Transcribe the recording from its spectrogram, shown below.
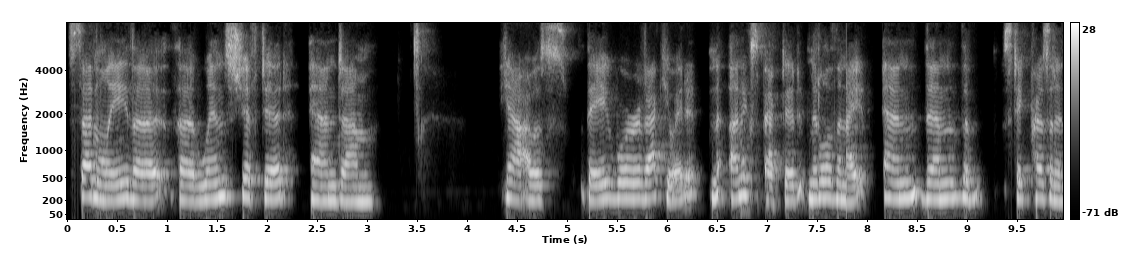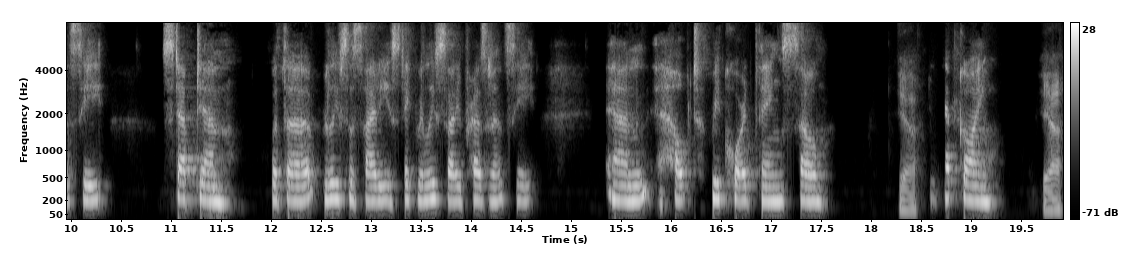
Suddenly, the the winds shifted, and um, yeah, I was. They were evacuated, unexpected, middle of the night, and then the stake presidency stepped in with the Relief Society, Stake Relief Society presidency, and helped record things. So yeah, kept going. Yeah.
